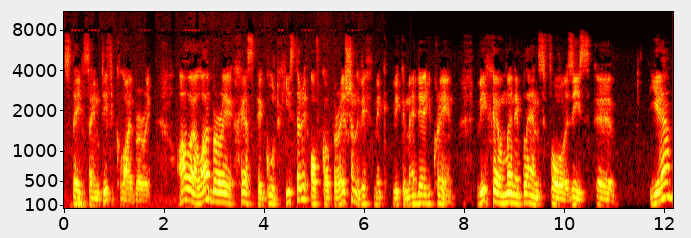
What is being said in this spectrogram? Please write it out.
State Scientific Library. Our library has a good history of cooperation with Wikimedia Ukraine. We have many plans for this uh, year,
